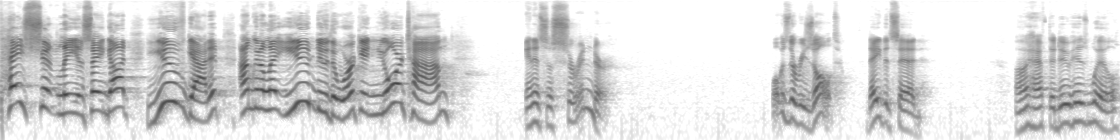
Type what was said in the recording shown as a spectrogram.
patiently and saying, God, you've got it. I'm going to let you do the work in your time. And it's a surrender. What was the result? David said, I have to do his will.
